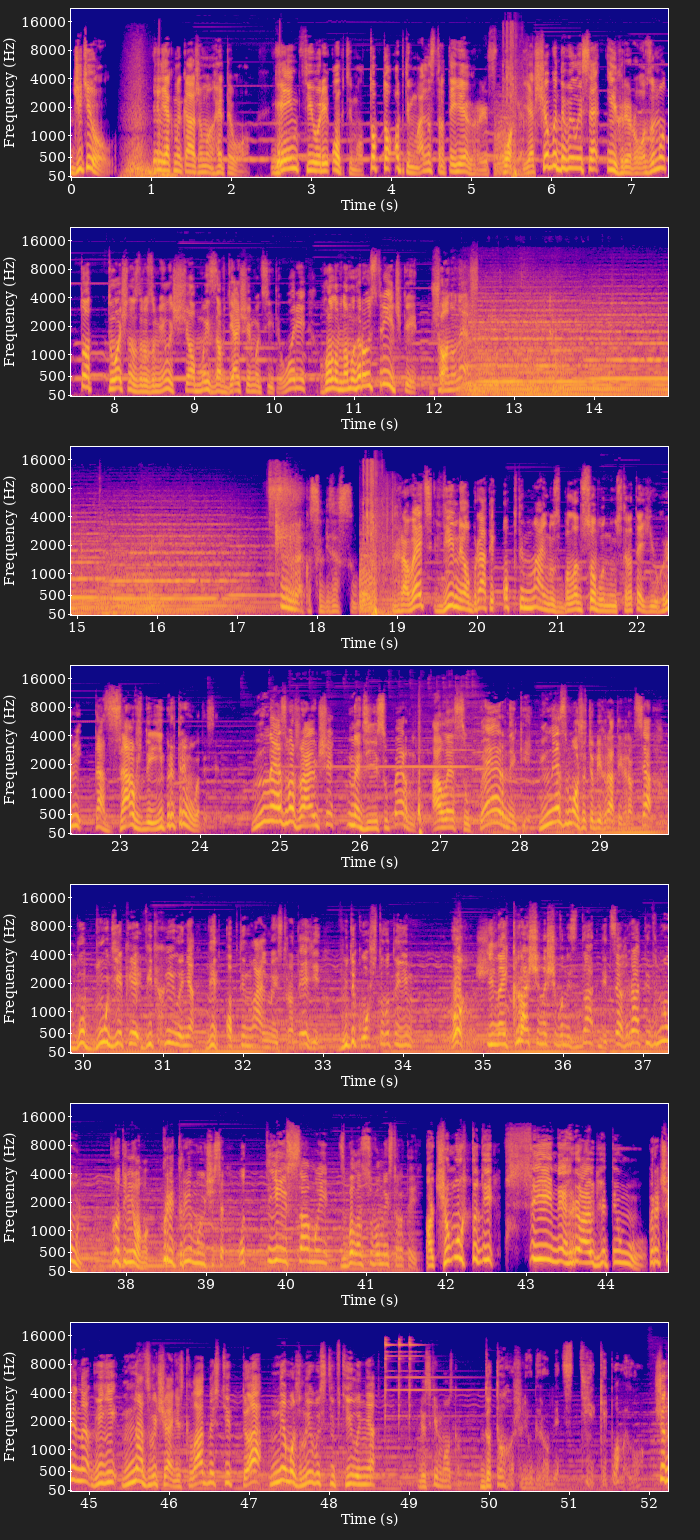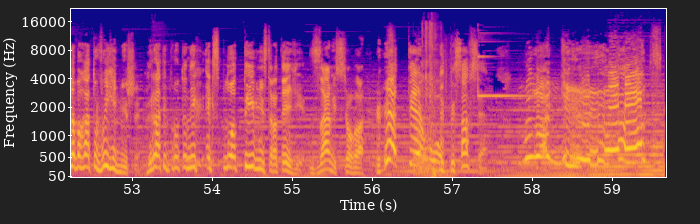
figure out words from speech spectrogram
GTO, як ми кажемо, GTO. Game Theory Optimal, тобто оптимальна стратегія гри в покер. Якщо ви дивилися ігри розуму, то точно зрозуміли, що ми завдячуємо цій теорії головному герою стрічки Джону Нешу. Раку собі засув. Гравець вільний обрати оптимальну збалансовану стратегію гри та завжди її притримуватися. Незважаючи на дії суперників. Але суперники не зможуть обіграти гравця, бо будь-яке відхилення від оптимальної стратегії буде коштувати їм гроші. І найкраще, на що вони здатні, це грати в нуль проти нього, притримуючися от тієї самої збалансованої стратегії. А чому ж тоді всі не грають ГТУ? Причина в її надзвичайній складності та неможливості втілення людським мозком. До того ж, люди роблять стільки помилок. Що набагато вигідніше грати проти них експлуативні стратегії замість цього ГТО. Підписався? Молодець!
